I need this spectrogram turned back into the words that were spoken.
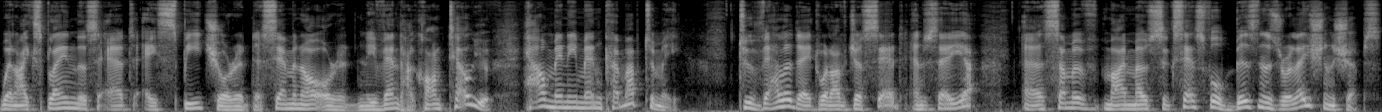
when I explain this at a speech or at a seminar or at an event, I can't tell you how many men come up to me to validate what I've just said and to say, yeah, uh, some of my most successful business relationships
